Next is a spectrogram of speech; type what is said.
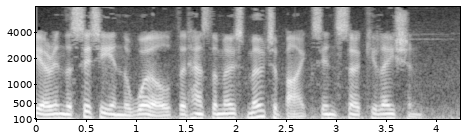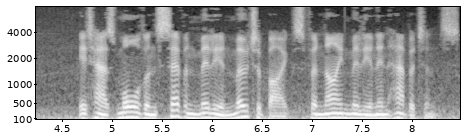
We are in the city in the world that has the most motorbikes in circulation. It has more than 7 million motorbikes for 9 million inhabitants.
